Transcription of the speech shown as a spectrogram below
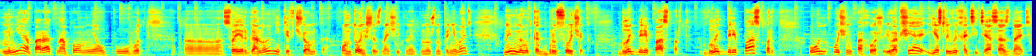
мне аппарат напомнил по вот, э, своей эргономике в чем-то. Он тоньше значительно, это нужно понимать. Но именно вот как брусочек. BlackBerry Passport. BlackBerry Passport, он очень похож. И вообще, если вы хотите осознать,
